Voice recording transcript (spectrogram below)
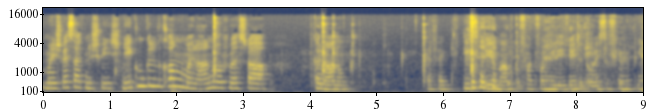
Meine Schwester hat eine Schneekugel bekommen, meine andere Schwester, keine Ahnung. Perfekt. Die ist eh immer abgefuckt von mir, die redet auch nicht so viel mit mir.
